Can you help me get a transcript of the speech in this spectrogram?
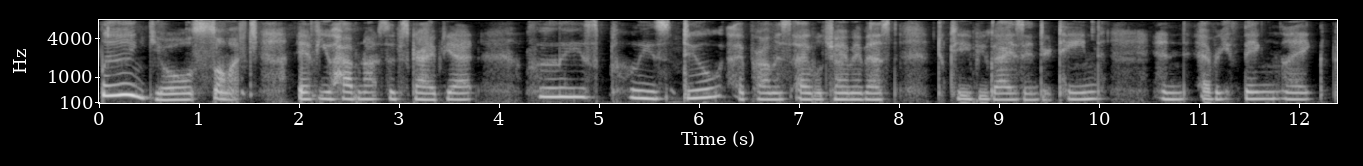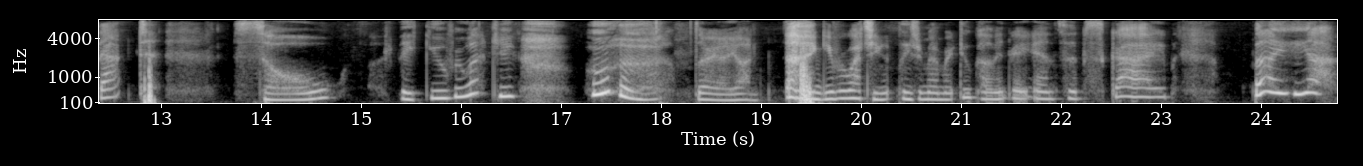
thank you all so much. If you have not subscribed yet, please, please do. I promise I will try my best to keep you guys entertained and everything like that. So, thank you for watching. Sorry, I yawned. Thank you for watching. Please remember to comment, rate, and subscribe. Bye.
